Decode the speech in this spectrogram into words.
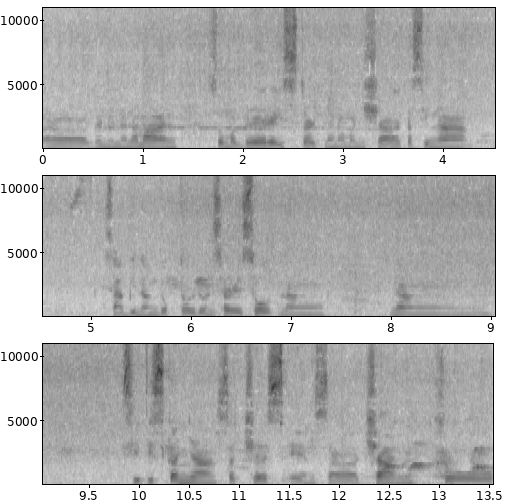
ah, ganun na naman. So magre-restart na naman siya kasi nga sabi ng doktor doon sa result ng ng CT scan niya sa chest and sa chan. So,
